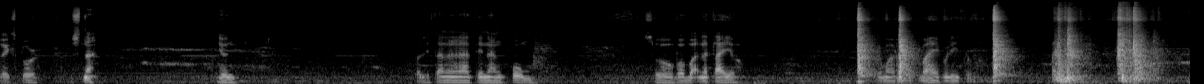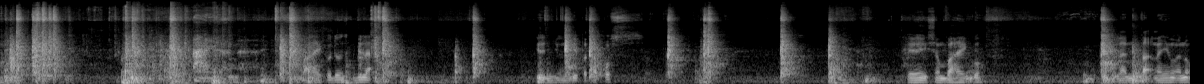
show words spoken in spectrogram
Ka-explore. Tapos na. Yun. Palitan na natin ng foam. So, baba na tayo. Yung mga kapitbahay ko dito. Ayan. Bahay ko doon sa bila. Yun yung hindi pa tapos. Yan yung isang bahay ko. Lanta na yung ano.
